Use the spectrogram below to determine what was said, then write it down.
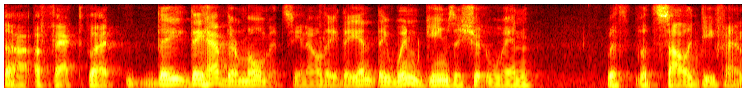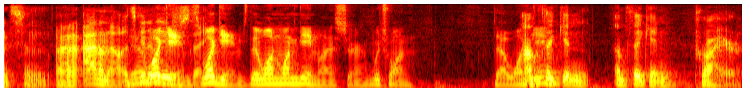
uh, effect. But they they have their moments, you know. They they end, they win games they shouldn't win with with solid defense, and I, I don't know. It's Yeah, gonna what be games? What games? They won one game last year. Which one? That one I'm game. thinking I'm thinking prior.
